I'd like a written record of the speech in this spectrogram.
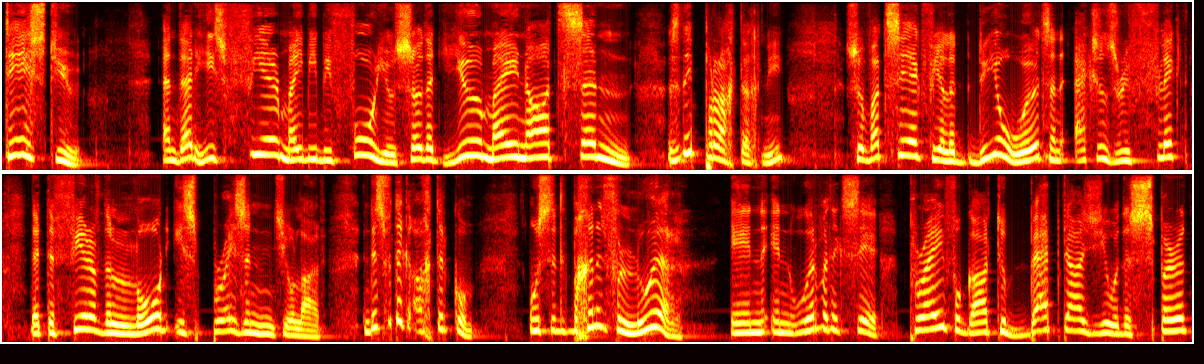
test you." and that his fear may be before you so that you may not sin. Is dit pragtig nie? So wat sê ek vir julle? Do your words and actions reflect that the fear of the Lord is present in your life? En dis wat ek agterkom. Ons het dit begin het verloor. En en hoor wat ek sê, pray for God to baptize you with the spirit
